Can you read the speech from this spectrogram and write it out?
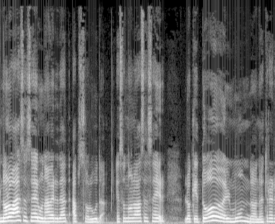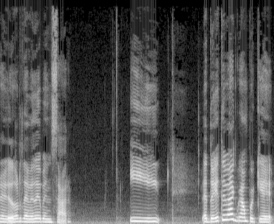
no lo hace ser una verdad absoluta. Eso no lo hace ser lo que todo el mundo a nuestro alrededor debe de pensar. Y les doy este background porque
